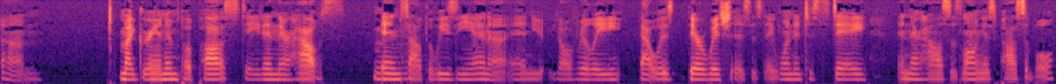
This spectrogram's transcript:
um, my grand and papa stayed in their house mm-hmm. in South Louisiana, and y- y'all really that was their wishes, is they wanted to stay in their house as long as possible.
